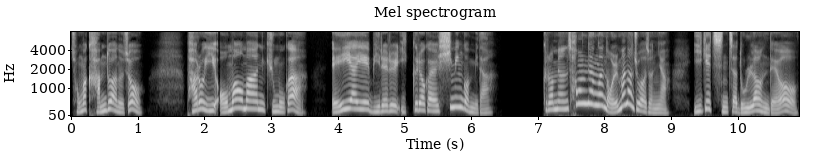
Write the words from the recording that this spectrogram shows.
정말 감도 안 오죠? 바로 이 어마어마한 규모가 AI의 미래를 이끌어갈 힘인 겁니다. 그러면 성능은 얼마나 좋아졌냐? 이게 진짜 놀라운데요.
